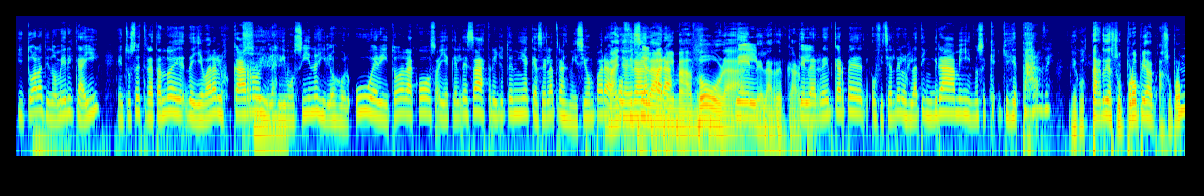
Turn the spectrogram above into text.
Y toda Latinoamérica ahí, entonces tratando de, de llevar a los carros y las limusinas y los Uber y toda la cosa y aquel desastre, yo tenía que hacer la transmisión para Maya oficial era la para animadora del- de la red carpet. de la red carpet oficial de los Latin Grammy, y no sé qué, llegué tarde. Llegó tarde a su propia, a su propia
